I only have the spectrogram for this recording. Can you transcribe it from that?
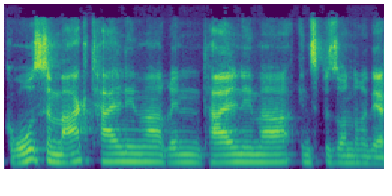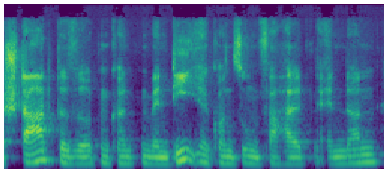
große Marktteilnehmerinnen, Teilnehmer, insbesondere der Staat bewirken könnten, wenn die ihr Konsumverhalten ändern,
